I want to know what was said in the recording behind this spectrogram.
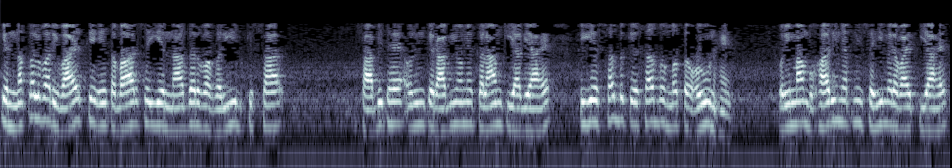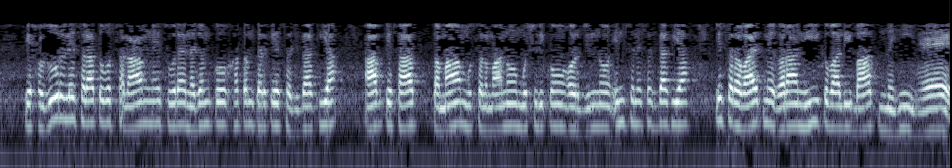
کہ نقل و روایت کے اعتبار سے یہ نادر و غریب قصہ ثابت ہے اور ان کے راویوں میں کلام کیا گیا ہے کہ یہ سب کے سب متعون ہیں۔ اور امام بخاری نے اپنی صحیح میں روایت کیا ہے کہ حضور علیہ سلاۃ وسلام نے سورہ نجم کو ختم کر کے سجدہ کیا۔ آپ کے ساتھ تمام مسلمانوں مشرقوں اور جنوں انس نے سجدہ کیا۔ اس روایت میں غرانیک والی بات نہیں ہے۔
